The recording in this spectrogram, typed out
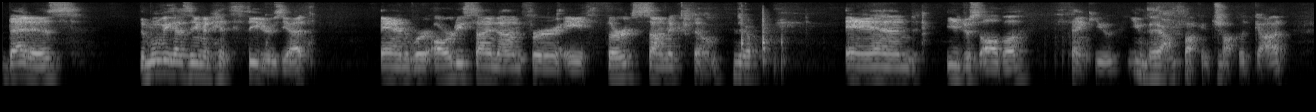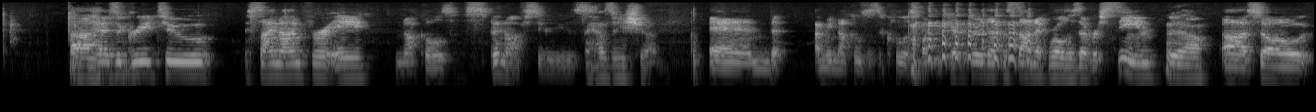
That is, the movie hasn't even hit theaters yet, and we're already signed on for a third Sonic film. yep. And Idris Elba, thank you, you Yeah. fucking chocolate god, uh, has agreed to sign on for a Knuckles spin off series. As he should. And I mean, Knuckles is the coolest fucking character that the Sonic world has ever seen. Yeah. Uh, so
